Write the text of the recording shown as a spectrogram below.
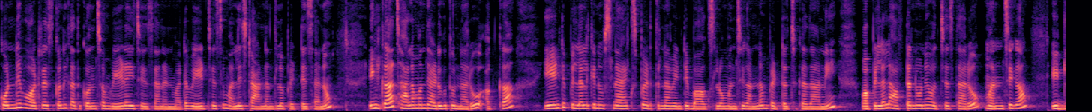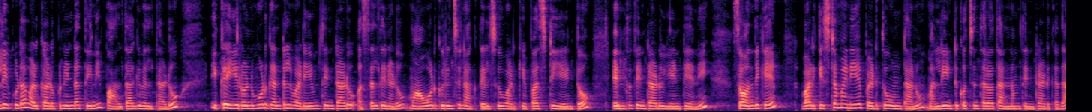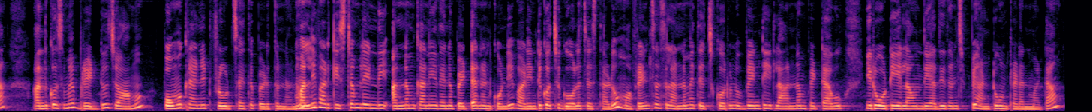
కొన్ని వాటర్ వేసుకొని అది కొంచెం వేడై చేశానమాట వేడి చేసి మళ్ళీ స్టాండ్ అందులో పెట్టేశాను. ఇంకా చాలామంది అడుగుతున్నారు అక్క ఏంటి పిల్లలకి నువ్వు స్నాక్స్ పెడుతున్నావు? ఏంటి బాక్స్లో మంచిగా అన్నం పెట్టొచ్చు కదా? అని. మా పిల్లలు ఆఫ్టర్నూనే వచ్చేస్తారు. మంచిగా ఇడ్లీ కూడా వాడు కడుపు నిండా తిని పాలు తాగి వెళ్తాడు. ఇక ఈ రెండు మూడు గంటలు వాడు ఏం తింటాడు? అస్సలు తినడు. మా వాడి గురించి నాకు తెలుసు. వాడి కెపాసిటీ ఏంటో ఎంత తింటాడు ఏంటి అని. సో అందుకే వాడికి ఇష్టమైనవే పెడుతూ ఉంటాను. మళ్ళీ ఇంటికి వచ్చిన తర్వాత అన్నం తింటాడు కదా. అందుకోసమే బ్రెడ్ జాము పోమోగ్రానైట్ ఫ్రూట్స్ అయితే పెడుతున్నాను. మళ్ళీ వాడికి ఇష్టం లేనిది అన్నం కానీ ఏదైనా పెట్టాను అనుకోండి వాడి ఇంటికి వచ్చి గోల చేస్తాడు. మా ఫ్రెండ్స్ అసలు అన్నమే తెచ్చుకోరు. నువ్వేంటి ఇట్లా అన్నం పెట్టావు? ఈ రోటీ ఎలా ఉంది? అది ఇది అని చెప్పి అంటూ ఉంటాడనమాట.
